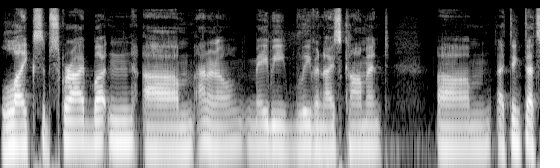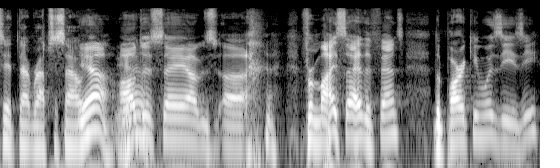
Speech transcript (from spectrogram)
like, subscribe button. Um, I don't know, maybe leave a nice comment. Um, I think that's it. That wraps us out. Yeah, I'll just say I was uh, from my side of the fence. The parking was easy.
